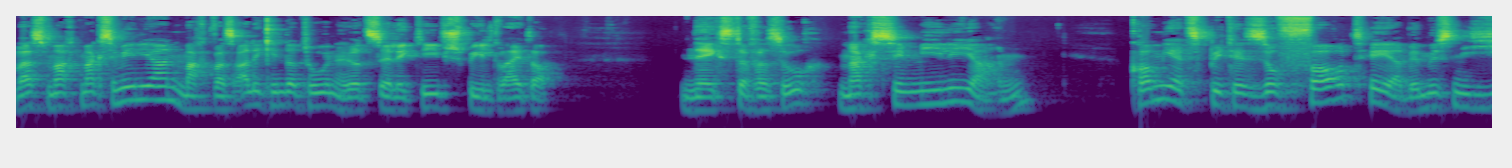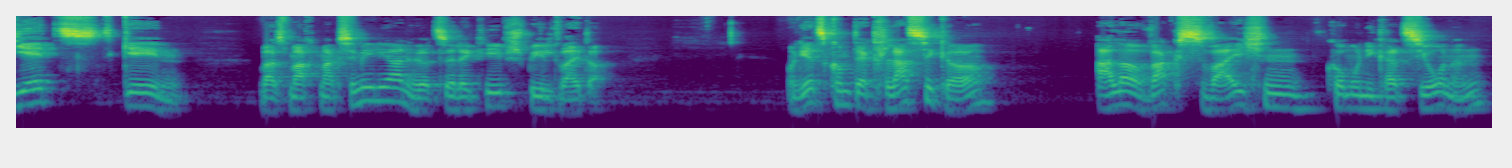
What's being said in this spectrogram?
Was macht Maximilian? Macht, was alle Kinder tun, hört selektiv, spielt weiter. Nächster Versuch. Maximilian, komm jetzt bitte sofort her. Wir müssen jetzt gehen. Was macht Maximilian? Hört selektiv, spielt weiter. Und jetzt kommt der Klassiker aller wachsweichen Kommunikationen,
